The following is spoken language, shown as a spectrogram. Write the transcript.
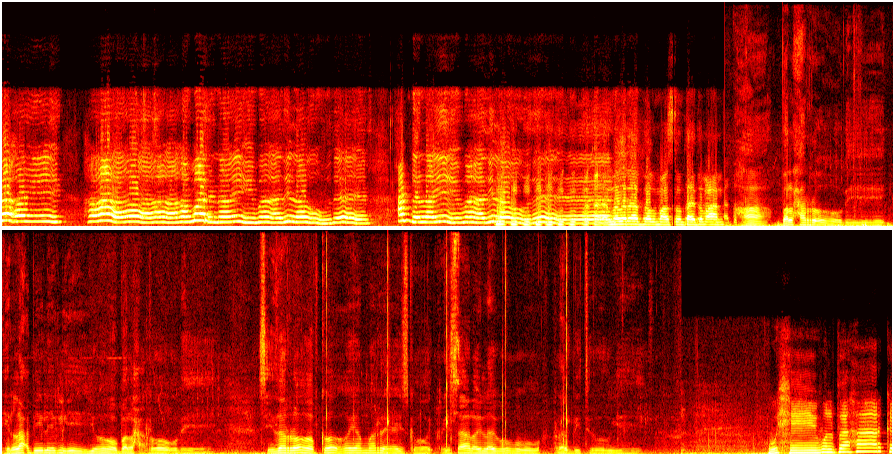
tahay ha marnay maadilowdeen nadar aad baad umahadsan tahay dabcan haa bal xaroobe ilac biligliyo bal xaroobe sida roobkooy ama reyskooy risaaloy lagu rabbi tuuge wixii walbahaarka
